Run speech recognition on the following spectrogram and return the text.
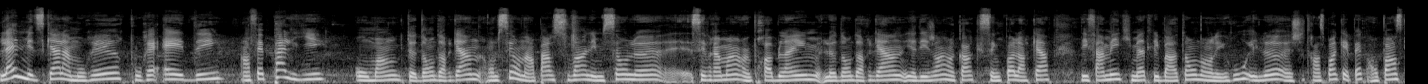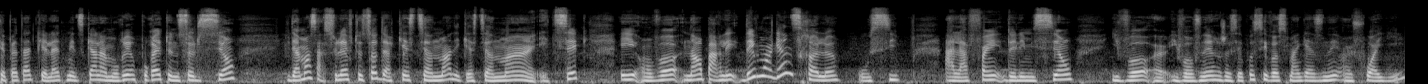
l'aide médicale à mourir pourrait aider, en fait, pallier au manque de dons d'organes. On le sait, on en parle souvent à l'émission. Là, c'est vraiment un problème le don d'organes. Il y a des gens encore qui signent pas leur carte, des familles qui mettent les bâtons dans les roues. Et là, chez Transport Québec, on pense que peut-être que l'aide médicale à mourir pourrait être une solution. Évidemment, ça soulève tout ça de questionnements, des questionnements éthiques, et on va en parler. Dave Morgan sera là aussi à la fin de l'émission. Il va, euh, il va venir, je sais pas s'il va se magasiner un foyer,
